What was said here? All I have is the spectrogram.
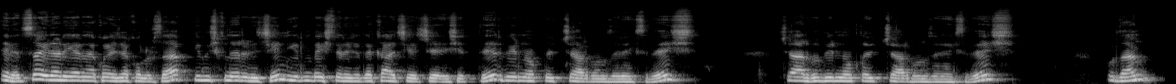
Evet sayıları yerine koyacak olursak gümüş klorür için 25 derecede KÇÇ eşittir. 1.3 çarpı 10 üzeri eksi 5 çarpı 1.3 çarpı 10 üzeri eksi 5. Buradan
